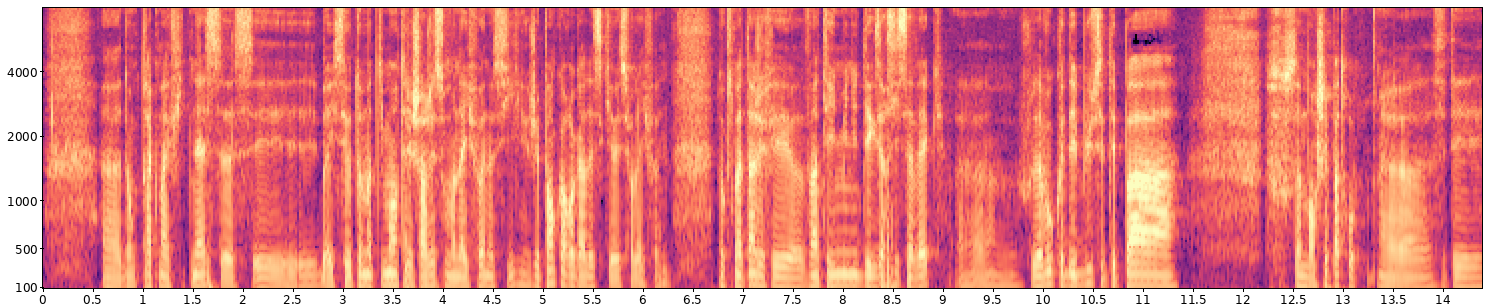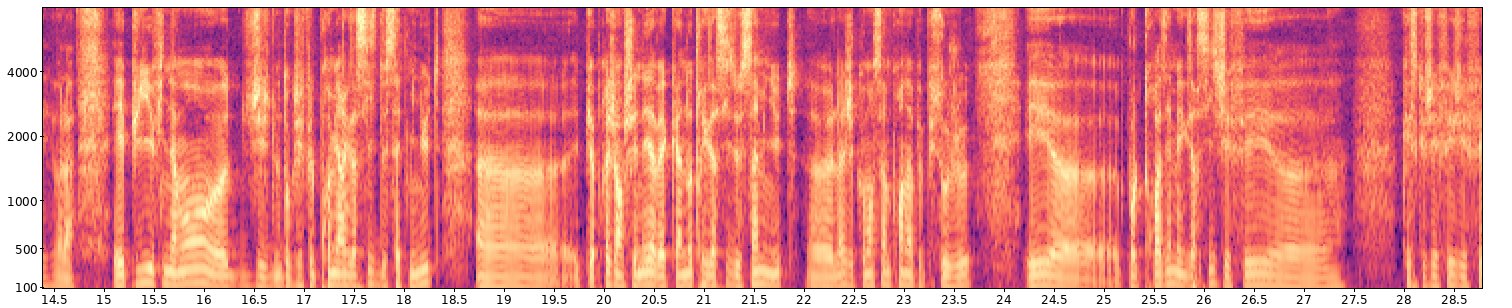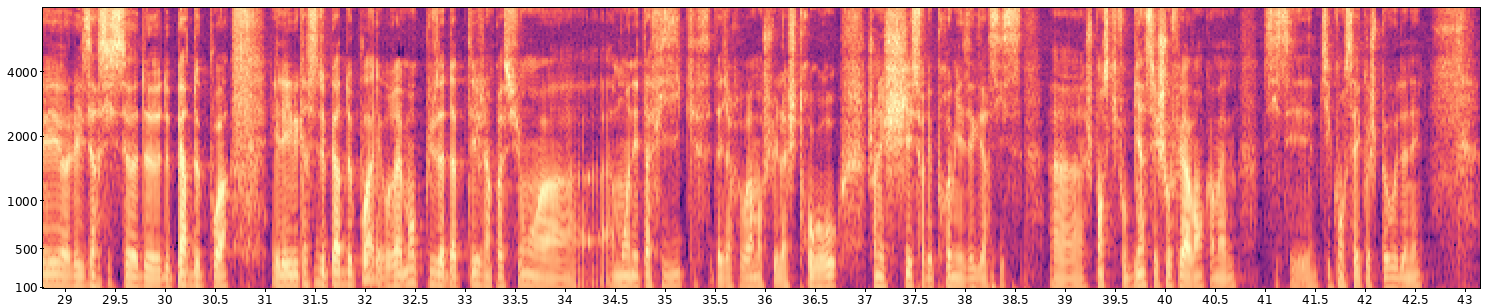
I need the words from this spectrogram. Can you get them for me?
Euh, donc Track My Fitness, euh, c'est, bah, il s'est automatiquement téléchargé sur mon iPhone aussi. J'ai pas encore regardé ce qu'il y avait sur l'iPhone. Donc ce matin j'ai fait 21 euh, minutes d'exercice avec. je vous avoue qu'au début c'était pas ça me branchait pas trop. c'était voilà. Et puis finalement, j'ai, donc j'ai fait le premier exercice de 7 minutes. et puis après j'ai enchaîné avec un autre exercice de 5 minutes. là j'ai commencé à me prendre un peu plus au jeu. Et pour le troisième exercice j'ai fait Qu'est-ce que j'ai fait? J'ai fait euh, l'exercice de, perte de poids. Et l'exercice de perte de poids est vraiment plus adapté, j'ai l'impression, à, mon état physique. C'est-à-dire que vraiment, je suis suis trop gros. J'en ai chié sur les premiers exercices. Euh, je pense qu'il faut bien s'échauffer avant quand même, si c'est un petit conseil que je peux vous donner.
